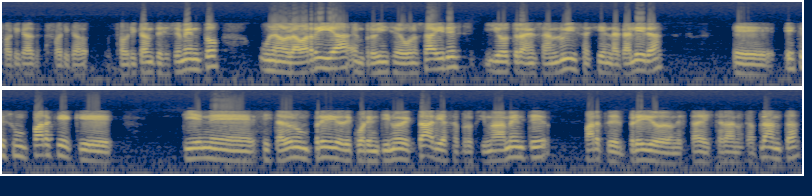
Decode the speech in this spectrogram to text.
fabricantes de cemento, una en Olavarría, en provincia de Buenos Aires, y otra en San Luis, allí en La Calera. Eh, este es un parque que tiene, se instaló en un predio de 49 hectáreas aproximadamente, parte del predio donde está instalada nuestra planta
